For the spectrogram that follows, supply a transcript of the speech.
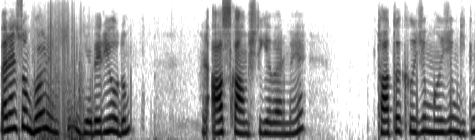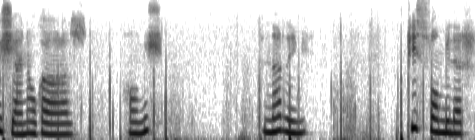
Ben en son böyleymişim. Geberiyordum. Hani az kalmıştı gebermeye. Tahta kılıcım mılıcım gitmiş yani. O kadar az olmuş. Neredeymiş? Pis zombiler.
